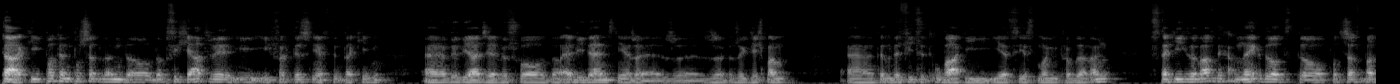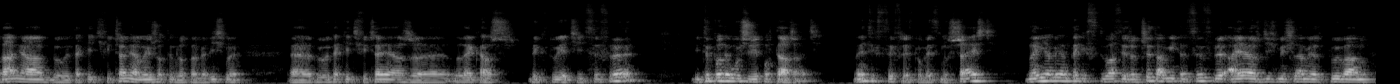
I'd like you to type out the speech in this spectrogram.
tak, i potem poszedłem do, do psychiatry i, i faktycznie w tym takim e, wywiadzie wyszło no, ewidentnie, że, że, że, że gdzieś mam e, ten deficyt uwagi jest, jest moim problemem. Z takich zabawnych anegdot to podczas badania były takie ćwiczenia, my już o tym rozmawialiśmy, były takie ćwiczenia, że lekarz dyktuje ci cyfry i ty potem musisz je powtarzać. No i tych cyfr jest powiedzmy 6. No i ja miałem takie sytuacje, że czytam mi te cyfry, a ja już gdzieś myślami odpływam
